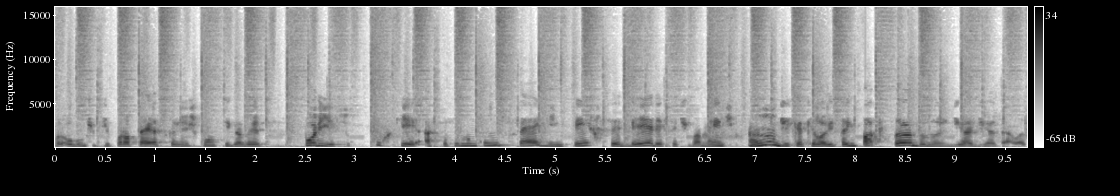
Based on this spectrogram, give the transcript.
algum tipo de protesto que a gente consiga ver por isso. Porque as pessoas não conseguem perceber efetivamente onde que aquilo ali está impactando no dia a dia delas.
